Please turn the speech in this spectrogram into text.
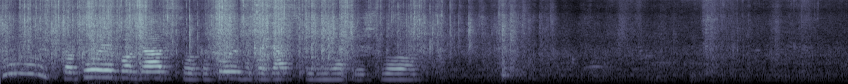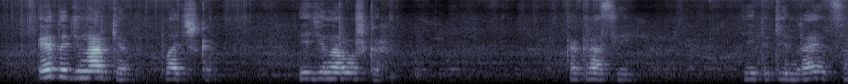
Фу, Какое богатство, какое же богатство у меня пришло. Это динарки, платьишко, единорожка. Как раз ей. Ей такие нравятся.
